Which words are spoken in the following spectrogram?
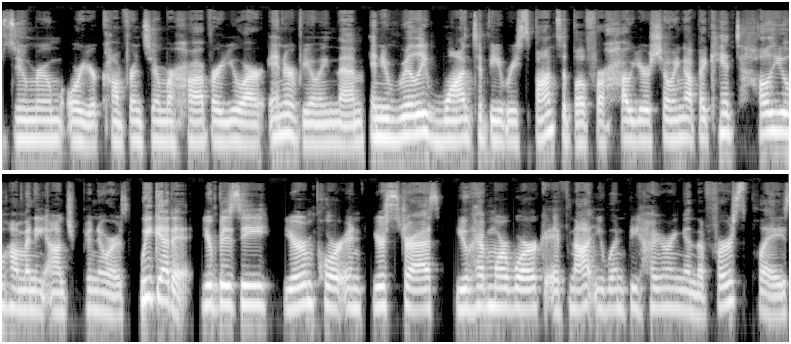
Zoom room or your conference room or however you are interviewing them. And you really want to be responsible for how you're showing up. I can't tell you how many entrepreneurs we get it. You're busy, you're important, you're stressed, you have more work. If not, you wouldn't be hiring in the first place.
